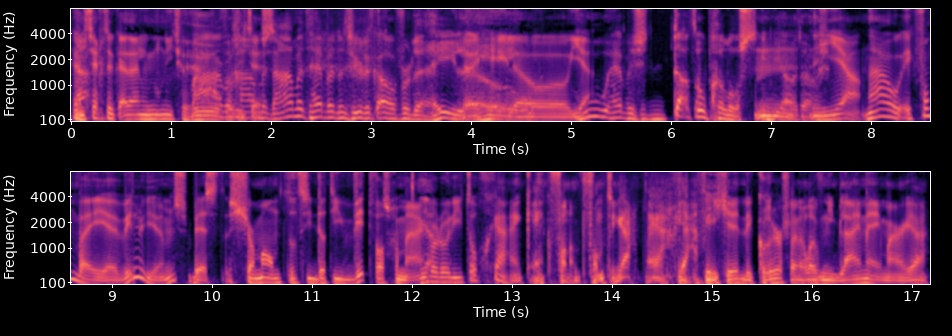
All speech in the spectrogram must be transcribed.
dat zegt natuurlijk uiteindelijk nog niet zo heel Maar veel we gaan met name het hebben natuurlijk over de Halo. De Halo, ja. Hoe hebben ze dat opgelost in die auto's? Ja, nou, ik vond bij Williams best charmant dat hij, dat hij wit was gemaakt. Ja. Waardoor hij toch, ja, ik, ik vond hem, vond, ja, nou ja, ja, weet je, de coureurs zijn er geloof ik niet blij mee. Maar ja,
